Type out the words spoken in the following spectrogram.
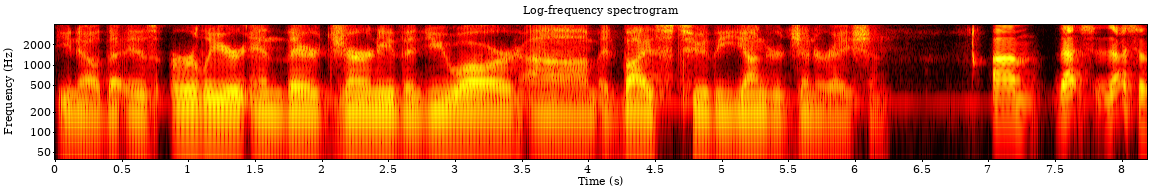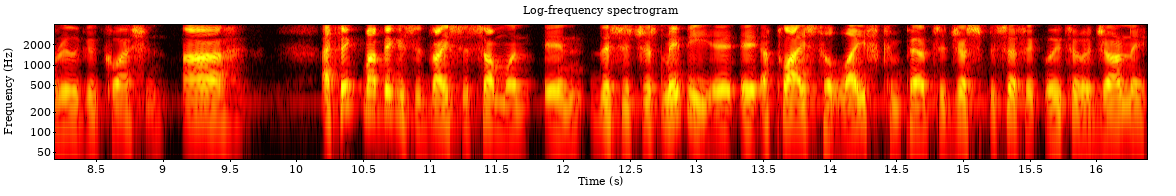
you know, that is earlier in their journey than you are? Um, advice to the younger generation. Um, that's that's a really good question. Uh, I think my biggest advice to someone in this is just maybe it, it applies to life compared to just specifically to a journey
